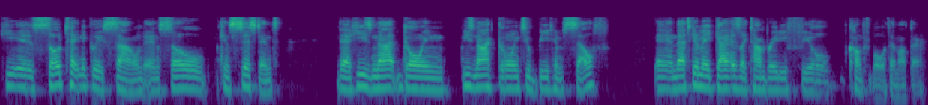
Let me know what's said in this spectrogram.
He is so technically sound and so consistent that he's not going he's not going to beat himself and that's going to make guys like Tom Brady feel comfortable with him out there.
